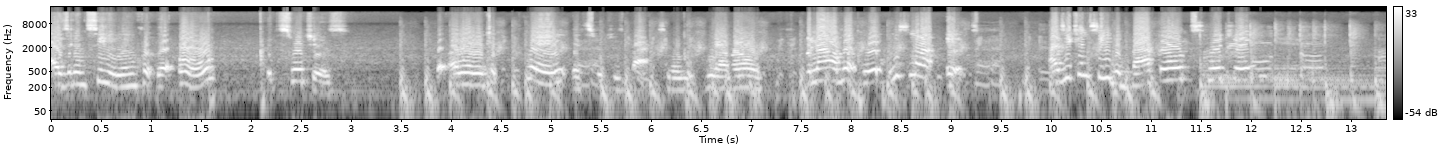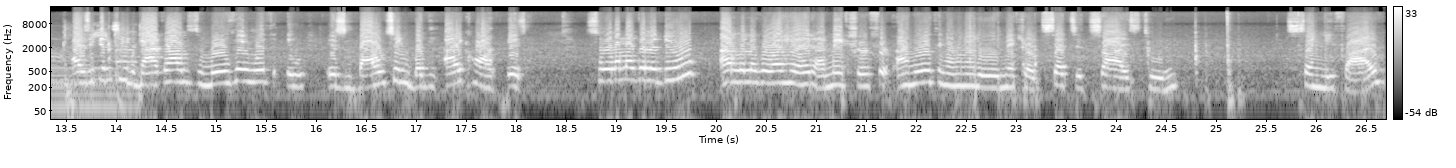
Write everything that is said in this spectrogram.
as you can see, when you click the O, it switches. But when we click K, it switches back. So we have our own. But now, but this is not it. As you can see, the background switching as you can see, the background is moving with it is bouncing, but the icon is. So what am I gonna do? I'm gonna go ahead and make sure. For another uh, thing I'm gonna do is make sure it sets its size to 75.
